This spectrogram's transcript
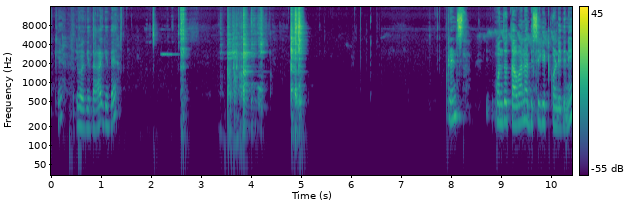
ಓಕೆ, ಇವಾಗ ಇದಾಗಿದೆ. ಫ್ರೆಂಡ್ಸ್, ಒಂದು ತವಾನ ಬಿಸಿಗಿಟ್ಕೊಂಡಿದ್ದೀನಿ.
